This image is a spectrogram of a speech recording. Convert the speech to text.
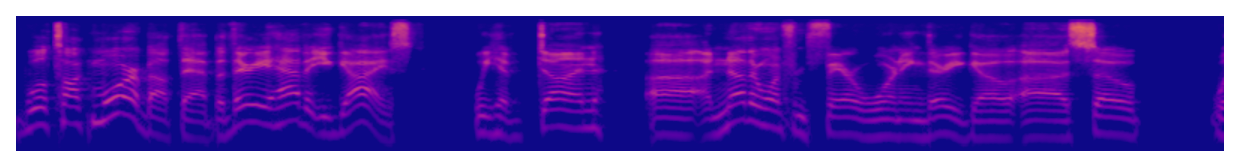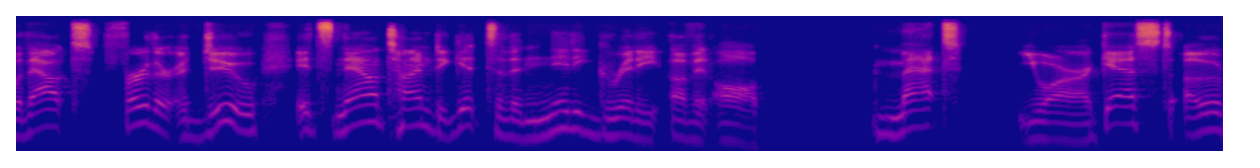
we'll talk more about that. But there you have it, you guys. We have done uh, another one from Fair Warning. There you go. Uh, so without further ado, it's now time to get to the nitty gritty of it all. Matt, you are our guest, a,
